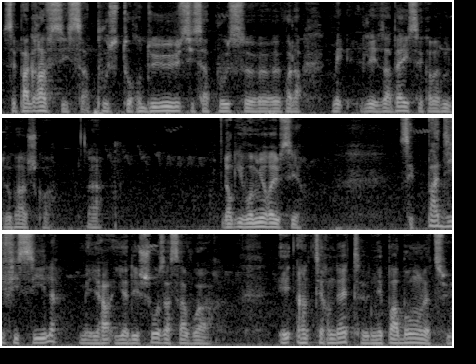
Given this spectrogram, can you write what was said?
C'est pas grave si ça pousse tordu, si ça pousse, voilà. Mais les abeilles, c'est quand même dommage, quoi. Hein. Donc il vaut mieux réussir. C'est pas difficile, mais il y a, des choses à savoir. Et Internet n'est pas bon là-dessus.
